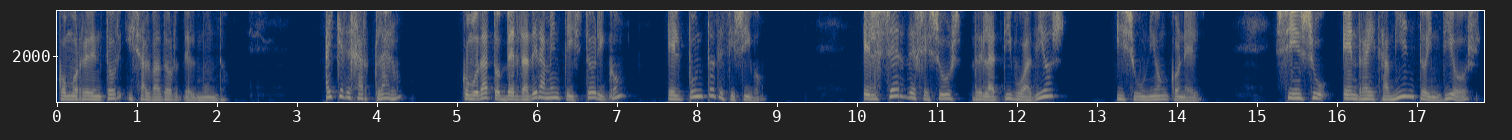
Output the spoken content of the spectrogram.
como Redentor y Salvador del mundo. Hay que dejar claro como dato verdaderamente histórico, el punto decisivo. El ser de Jesús relativo a Dios y su unión con Él. Sin su enraizamiento en Dios,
